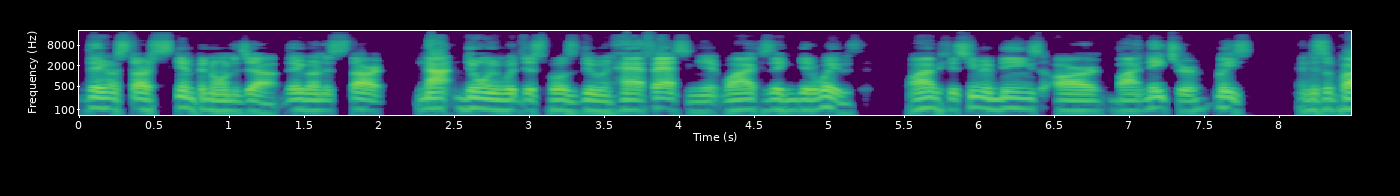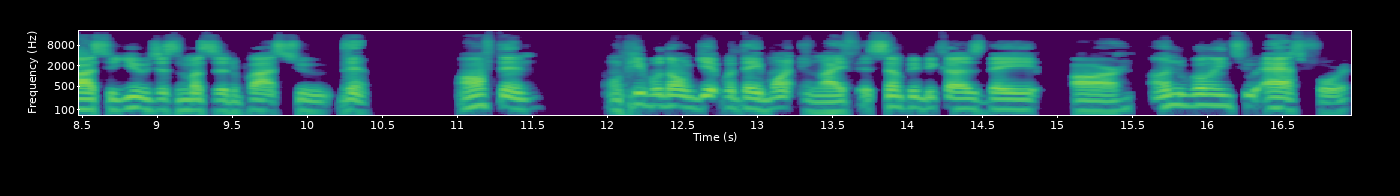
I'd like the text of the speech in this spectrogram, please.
they're going to start skimping on the job. They're going to start not doing what they're supposed to do and half assing it. Why? Because they can get away with it. Why? Because human beings are by nature lazy. And this applies to you just as much as it applies to them. Often, when people don't get what they want in life, it's simply because they are unwilling to ask for it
